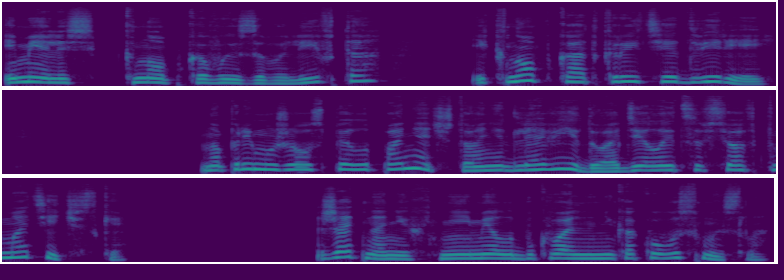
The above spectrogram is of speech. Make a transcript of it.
Имелись кнопка вызова лифта и кнопка открытия дверей. Но Прим уже успела понять, что они для виду, а делается все автоматически. Жать на них не имело буквально никакого смысла.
